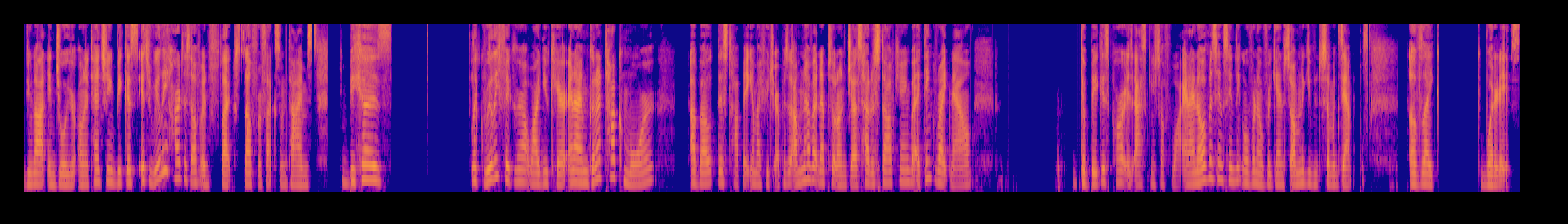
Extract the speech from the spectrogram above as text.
do not enjoy your own attention because it's really hard to self reflect self reflect sometimes because like really figuring out why do you care and i'm going to talk more about this topic in my future episode. I'm going to have an episode on just how to stop caring but i think right now the biggest part is asking yourself why and i know i've been saying the same thing over and over again so i'm going to give you some examples of like what it is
